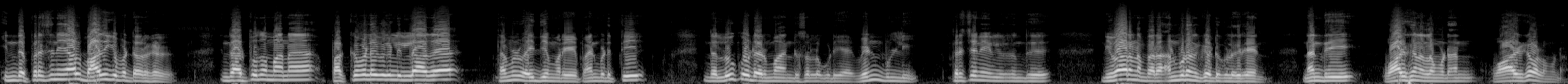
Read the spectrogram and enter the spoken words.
இந்த பிரச்சனையால் பாதிக்கப்பட்டவர்கள் இந்த அற்புதமான பக்க விளைவுகள் இல்லாத தமிழ் வைத்திய முறையை பயன்படுத்தி இந்த லூக்கோடெர்மா என்று சொல்லக்கூடிய வெண்புள்ளி பிரச்சனையிலிருந்து நிவாரணம் பெற அன்புடன் கேட்டுக்கொள்கிறேன். நன்றி வாழ்க நலமுடன் வாழ்க வளமுடன்.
